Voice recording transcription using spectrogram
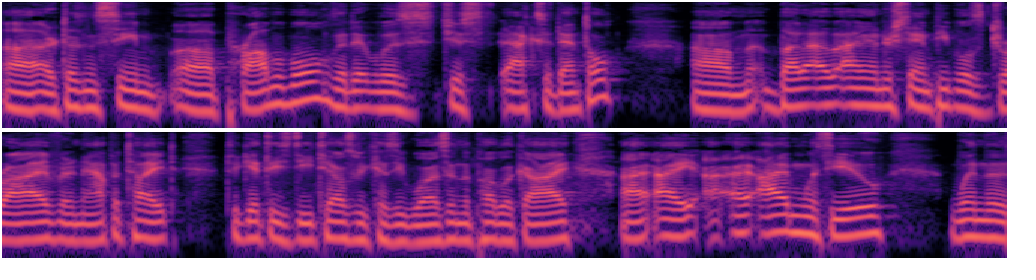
uh, or it doesn't seem uh, probable that it was just accidental. Um, but I, I understand people's drive and appetite to get these details because he was in the public eye. I, I, I I'm with you. When the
